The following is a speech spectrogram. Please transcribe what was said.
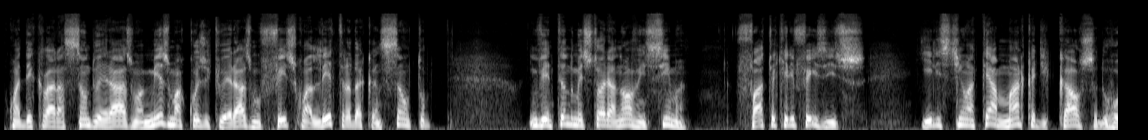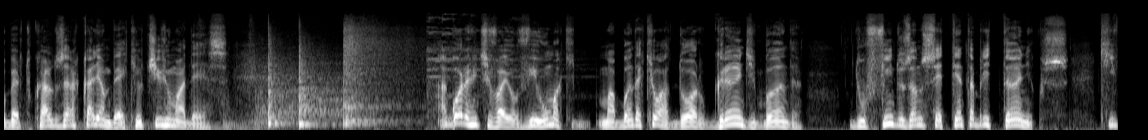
com a declaração do Erasmo a mesma coisa que o Erasmo fez com a letra da canção? Estou inventando uma história nova em cima? Fato é que ele fez isso. E eles tinham até a marca de calça do Roberto Carlos, era Calhambeque. Eu tive uma dessa. Agora a gente vai ouvir uma, que, uma banda que eu adoro, grande banda, do fim dos anos 70 britânicos, que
